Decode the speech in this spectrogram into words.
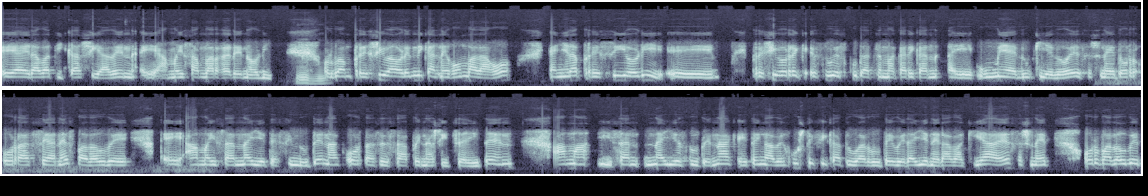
ea erabat ikasia den e, ama izan bargaren hori. Mm Orduan presioa horrendik egon badago, gainera presio hori, e, presio horrek ez du eskutatzen makarikan e, umea eduki edo ez, ez nahi, horratzean ez, badaude e, ama izan nahi eta ezin dutenak, hortaz ez apenas hitz egiten, ama izan nahi ez dutenak, etengabe justifikatu behar dute beraien erabakia, ez, nahi, hor badaude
